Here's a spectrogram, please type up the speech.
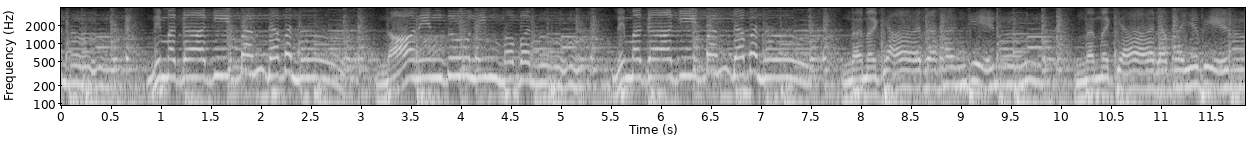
ನಿಮ್ಮವನು, ನಿಮಗಾಗಿ ಬಂದವನು, ನಾನೆಂದು ನಿಮ್ಮವನು, ನಿಮಗಾಗಿ ಬಂದವನು. ನನಗ್ಯಾರ ಹಂಗೇನು, ನನಗ್ಯಾರ ಭಯವೇನು?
